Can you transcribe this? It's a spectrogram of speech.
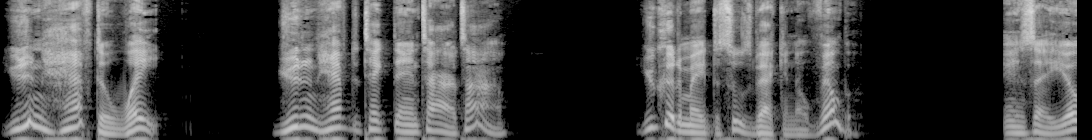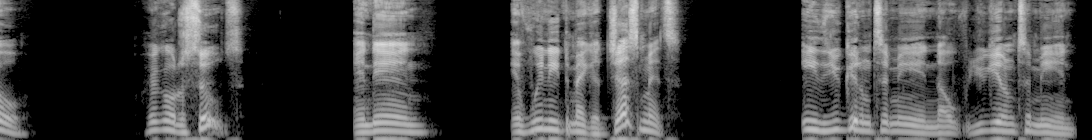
You didn't have to wait. You didn't have to take the entire time. You could have made the suits back in November and say, yo, here go the suits. And then if we need to make adjustments, either you get them to me in no, you get them to me in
